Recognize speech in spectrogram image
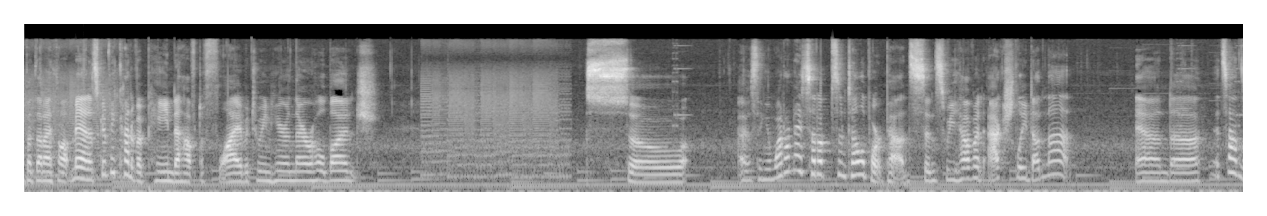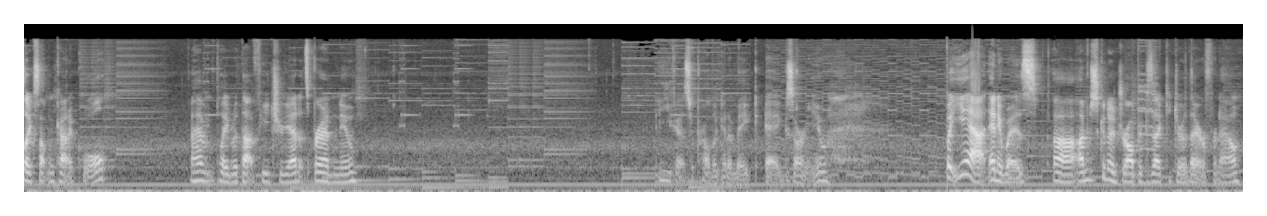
But then I thought, man, it's gonna be kind of a pain to have to fly between here and there a whole bunch. So I was thinking, why don't I set up some teleport pads since we haven't actually done that? And uh, it sounds like something kind of cool. I haven't played with that feature yet, it's brand new. You guys are probably gonna make eggs, aren't you? But yeah, anyways, uh, I'm just gonna drop Exeggutor there for now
